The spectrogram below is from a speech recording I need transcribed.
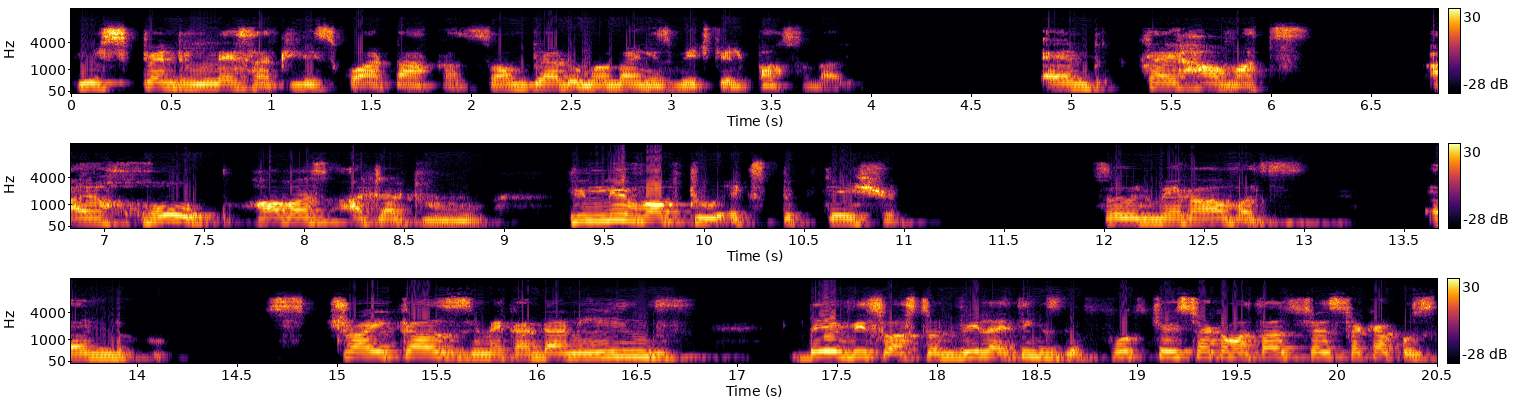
you spend less at least kwa attackers. So I'm glad Aubameyang is midfield personally. And Kai Havertz. I hope Havertz atatu he'll live up to expectation. So nimeka Havertz. And strikers nimeka Danny Davis for Aston Villa I think is the fourth choice striker my third choice striker because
